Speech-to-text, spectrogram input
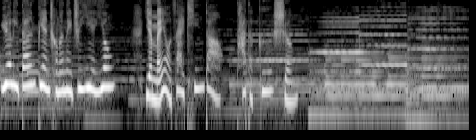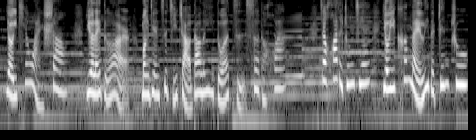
约丽丹变成的那只夜莺。也没有再听到他的歌声。有一天晚上，约雷德尔梦见自己找到了一朵紫色的花，在花的中间有一颗美丽的珍珠。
